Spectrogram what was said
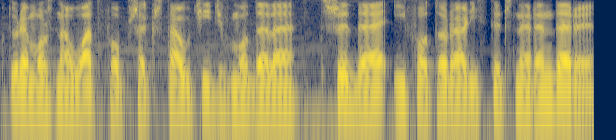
które można łatwo przekształcić w modele 3D i fotorealistyczne rendery.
